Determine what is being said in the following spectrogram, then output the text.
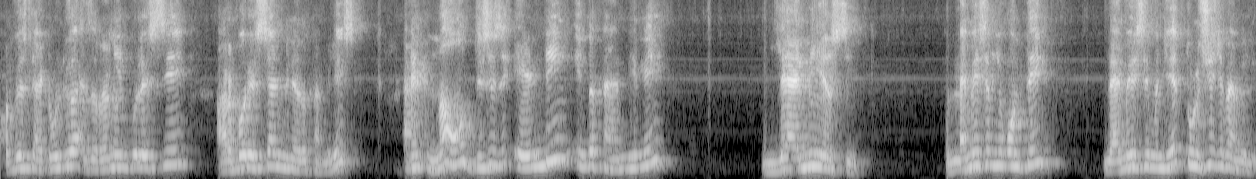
Obviously, I told you as a Ranunculaceae, Arboraceae, and many other families. And now this is ending in the family Lamiaceae. Lamiaceae म्हणजे कोणती लॅमेसी म्हणजे तुळशीची family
